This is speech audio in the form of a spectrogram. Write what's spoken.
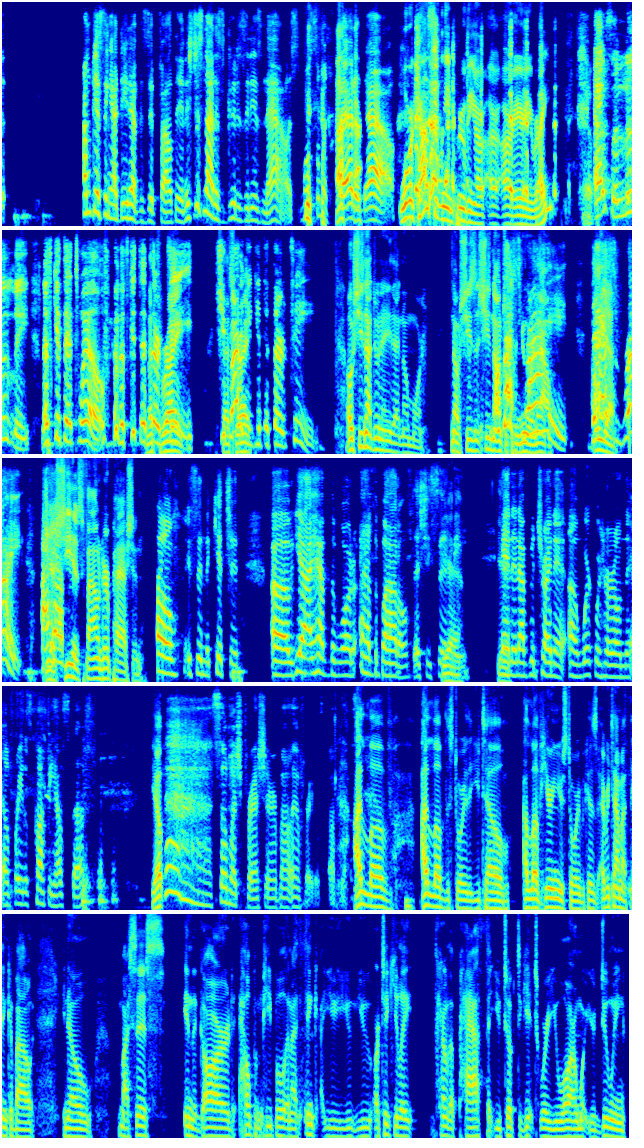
I'm guessing I did have the zip file then. It's just not as good as it is now. It's so much better now. well, we're constantly improving our, our, our area, right? Yep. Absolutely. Let's get that 12. Let's get that That's 13. Right. She That's probably right. can get the 13. Oh, she's not doing any of that no more. No, she's she's an oh, entrepreneur that's right. now. That's oh, yeah. right. I yeah, have, she has found her passion. Oh, it's in the kitchen. Uh, yeah, I have the water. I have the bottle that she sent yeah. me, yeah. and then I've been trying to uh, work with her on the Alfredo's Coffee House stuff. Yep. so much pressure about Alfredo's. I love, I love the story that you tell. I love hearing your story because every time I think about, you know, my sis in the guard helping people, and I think you you you articulate kind of the path that you took to get to where you are and what you're doing.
